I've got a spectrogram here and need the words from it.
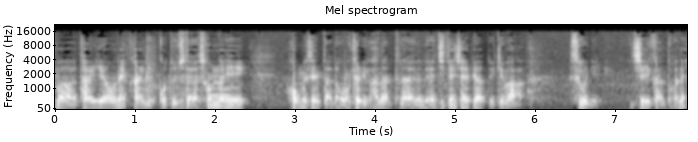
まあタイヤをね買いに行くこと自体はそんなにホームセンターとかも距離が離れてないので自転車にピャッと行けばすぐに1時間とかね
